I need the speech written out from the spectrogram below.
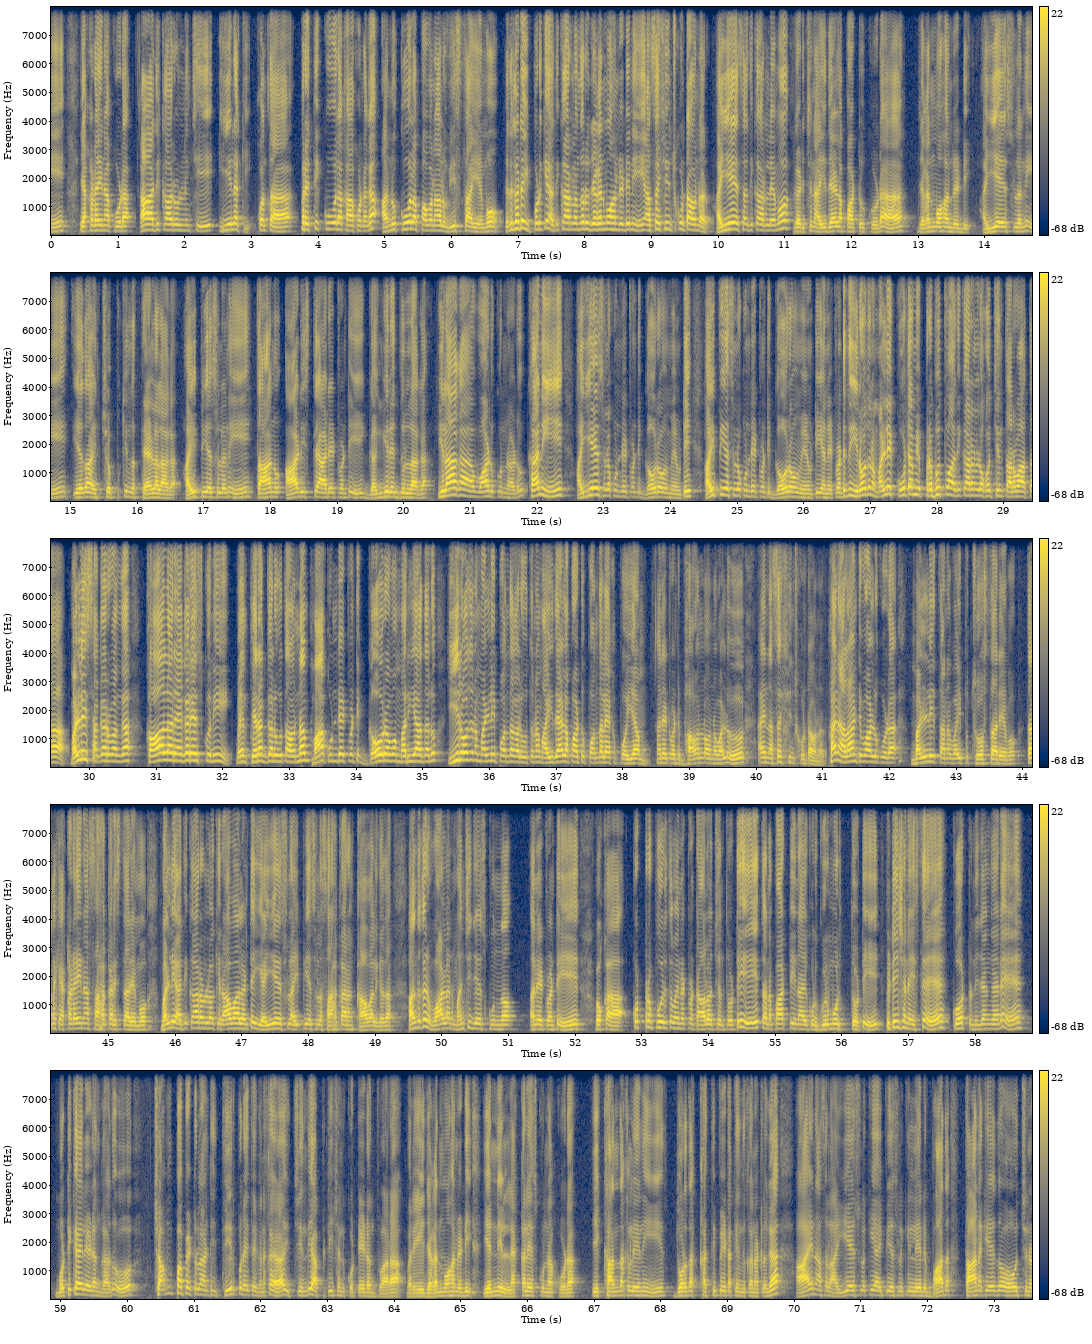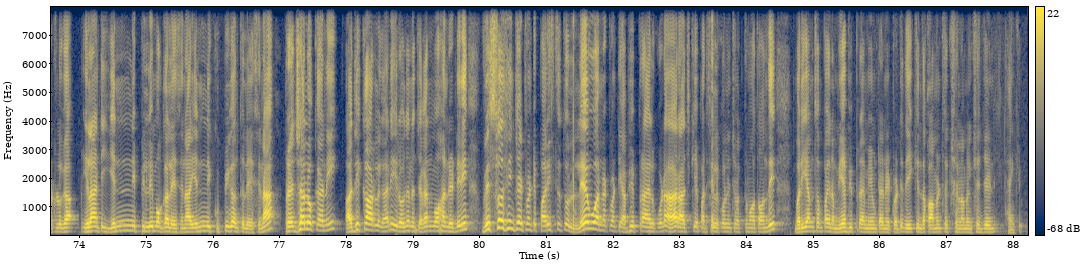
ఎక్కడైనా కూడా ఆ అధికారుల నుంచి ఈయనకి కొంత ప్రతికూల కాకుండా అనుకూల పవనాలు వీస్తాయేమో. ఎందుకంటే ఇప్పటికే అధికారులందరూ జగన్మోహన్ రెడ్డిని అసహ్యించుకుంటా ఉన్నారు. ఐఏఎస్ అధికారులేమో గడిచిన ఐదేళ్ళ పాటు కూడా జగన్మోహన్ రెడ్డి ఐఏఎస్లని ఏదో ఆయన చెప్పు కింద తేళ్ళలాగా ఐపీఎస్లని తాను ఆడిస్తే ఆడేటువంటి గంగిరెద్దుల్లాగా ఇలాగా వాడుకున్నాడు. కానీ ఐఏఎస్లకు ఉండేటువంటి గౌరవం ఏమిటి? ఐపీఎస్లకు ఉండేటువంటి గౌరవం ఏమిటి అనేటువంటిది ఈ రోజున మళ్ళీ కూటమి ప్రభుత్వం అధికారంలోకి వచ్చిన తర్వాత మళ్ళీ సగర్వంగా కాలర్ ఎగరేసుకుని మేము తిరగలుగుతా ఉన్నాం. మాకు ఉండేటువంటి గౌరవ మర్యాదలు ఈ రోజున మళ్ళీ పొందగలుగుతున్నాం. ఐదేళ్ళ పాటు పొందలేకపోయాం అనేటువంటి భావనలో ఉన్న వాళ్ళు ఆయన అసహించుకుంటా ఉన్నారు. కానీ అలాంటి వాళ్ళు కూడా మళ్ళీ తన వైపు చూస్తారేమో తనకు ఎక్కడైనా సహకరిస్తారేమో మళ్ళీ అధికారంలోకి రావాలంటే ఈ ఐఏఎస్లు ఐపీఎస్ల సహకారం కావాలి కదా. అందుకని వాళ్ళని మంచి చేసుకుందాం అనేటువంటి ఒక కుట్రపూరితమైనటువంటి ఆలోచనతోటి తన పార్టీ నాయకుడు గురుమూర్తి తోటి పిటిషన్ వేస్తే కోర్టు నిజంగానే మొట్టికాయలేయడం కాదు చంపపెట్టు లాంటి తీర్పునైతే గనక ఇచ్చింది ఆ పిటిషన్ కొట్టేయడం ద్వారా. మరి జగన్మోహన్ రెడ్డి ఎన్ని లెక్కలేసుకున్నా కూడా ఈ కందకలేని దురద కత్తిపీటకి ఎందుకు అన్నట్లుగా ఆయన అసలు ఐఏఎస్లకి ఐపీఎస్లకి లేని బాధ తానకేదో వచ్చినట్లుగా ఇలాంటి ఎన్ని పిల్లి మొగ్గలేసినా ఎన్ని కుప్పిగంతులు వేసినా ప్రజలు కానీ అధికారులు కానీ ఈ రోజున జగన్మోహన్ రెడ్డిని విశ్వసించేటువంటి పరిస్థితులు లేవు అన్నటువంటి అభిప్రాయాలు కూడా రాజకీయ పరిశీలకుల నుంచి వ్యక్తమవుతోంది. మరి ఈ అంశంపైన మీ అభిప్రాయం ఏమిటనేటువంటిది కింద కామెంట్ సెక్షన్లో మెన్షన్ చేయండి. Thank you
